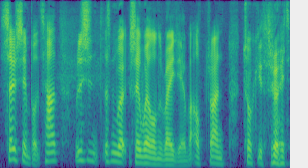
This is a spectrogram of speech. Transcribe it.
so simple. It's hard. Well, this doesn't work so well on the radio, but I'll try and talk you through it.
